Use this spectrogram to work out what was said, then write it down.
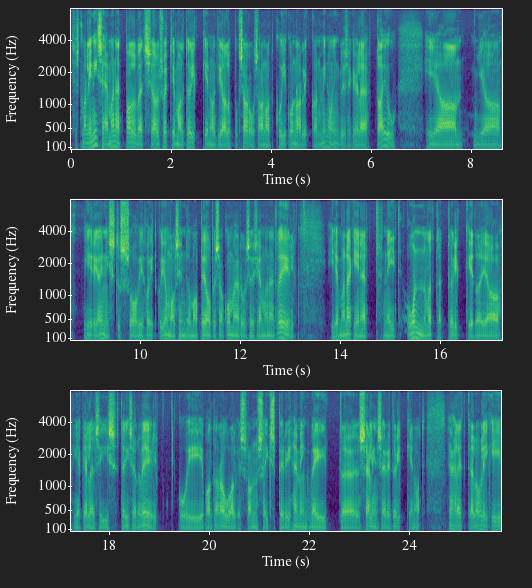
sest ma olin ise mõned palved seal Šotimaal tõlkinud ja lõpuks aru saanud, kui konarlik on minu inglise keele taju ja, ja Iiri õnnistussoovi hoidku Jumal sind oma peopesa kumeruses ja mõned veel ja ma nägin, et neid on mõtet tõlkida ja, ja kellel siis teisele veel, kui Valdo Raual, kes on Shakespeare'i, Hemingway'd, äh, Salinseri tõlkinud. ühel hetkel oligi,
